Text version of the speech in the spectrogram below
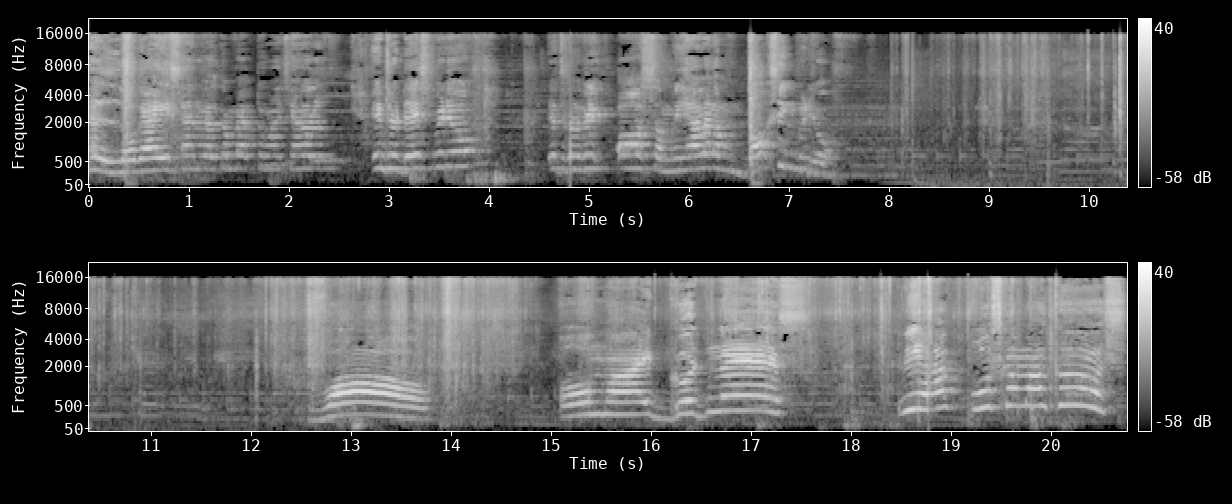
Hello guys and welcome back to my channel. In today's video, it's gonna be awesome. We have an unboxing video. Wow! Oh my goodness! We have Posca markers!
